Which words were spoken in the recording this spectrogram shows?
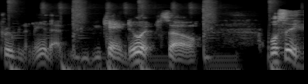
proven to me that you can't do it. So we'll see.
